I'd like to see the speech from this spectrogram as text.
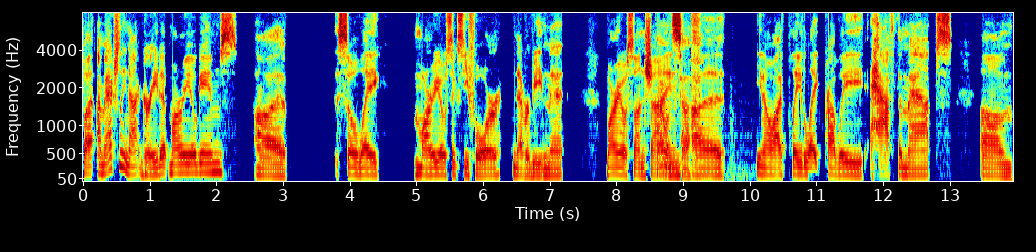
But I'm actually not great at Mario games. Uh, so like Mario 64, never beaten it. Mario Sunshine. Uh, you know, I've played like probably half the maps. Um,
